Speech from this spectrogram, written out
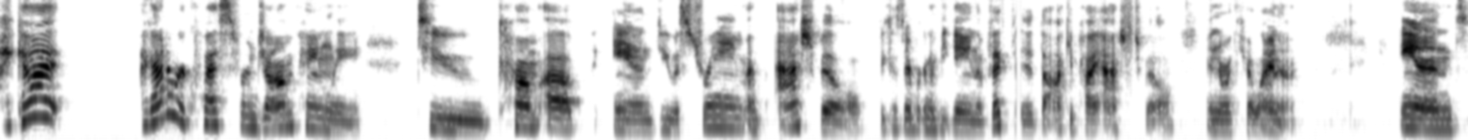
I got I got a request from John Painley to come up and do a stream of Asheville because they were going to be getting evicted, the Occupy Asheville in North Carolina. And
